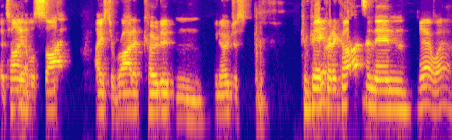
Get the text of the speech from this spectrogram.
a tiny yeah. little site. I used to write it, code it, and you know just compare yeah. credit cards, and then yeah, wow,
